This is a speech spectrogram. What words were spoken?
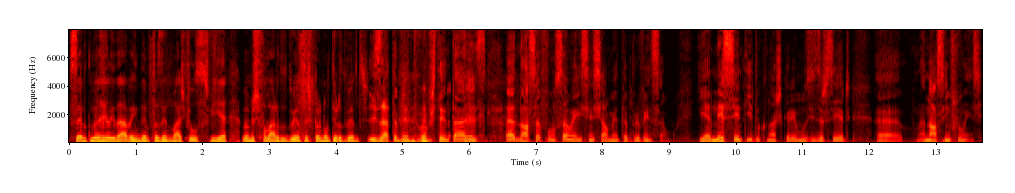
Sendo que, na realidade, ainda fazendo mais filosofia, vamos falar de doenças para não ter doentes. Exatamente, vamos tentar isso. A nossa função é essencialmente a prevenção. E é nesse sentido que nós queremos exercer uh, a nossa influência.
